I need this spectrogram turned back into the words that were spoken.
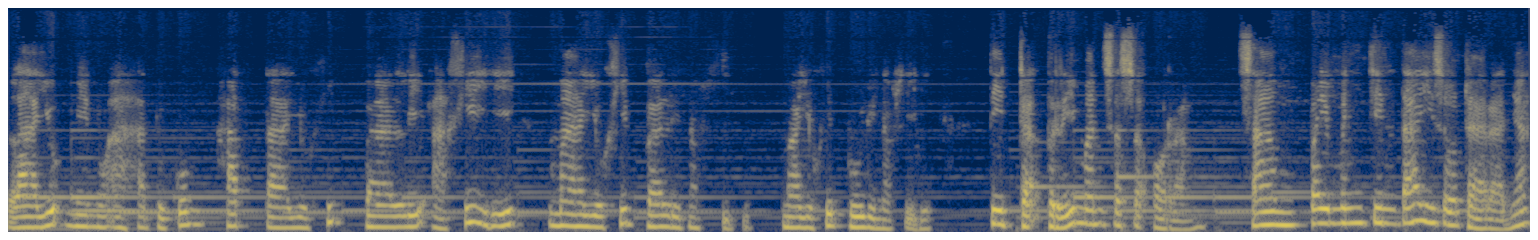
La yu'minu ahadukum hatta yuhibba li akhihi ma yuhibba nafsihi. Ma yuhibbu li nafsihi. Tidak beriman seseorang sampai mencintai saudaranya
